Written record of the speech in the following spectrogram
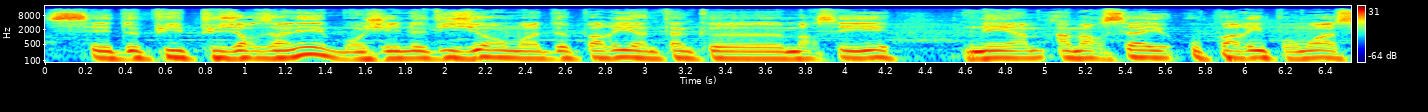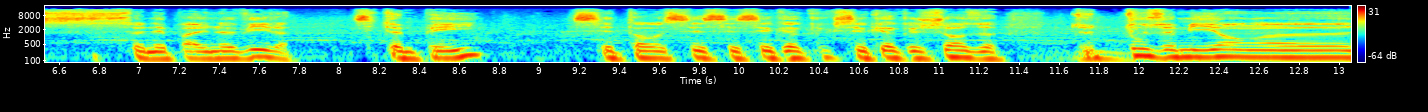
c'est depuis plusieurs années. Bon, j'ai une vision moi de Paris en tant que Marseillais, né à, Marseille, où Paris pour moi ce n'est pas une ville, c'est un pays. C'est quelque, chose de 12 millions euh,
